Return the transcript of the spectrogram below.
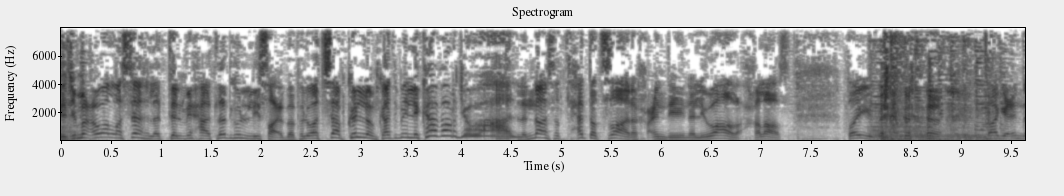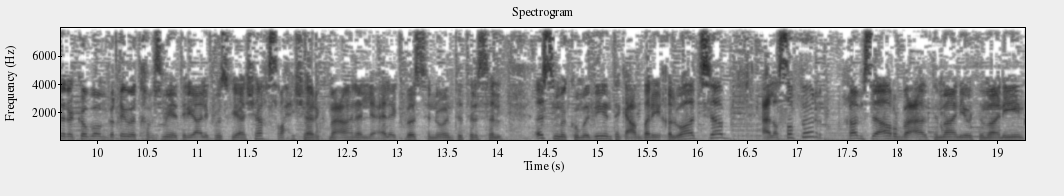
يا جماعة والله سهلة التلميحات. لا تقول لي صعبة في الواتساب كلهم كاتبين لي كفر جوال. الناس حتى تصارخ عندي هنا اللي واضح خلاص. طيب. باقي عندنا كوبون بقيمة 500 ريال يفوز فيها شخص راح يشارك معانا اللي عليك بس إنه أنت ترسل اسمك ومدينتك عن طريق الواتساب على صفر خمسة أربعة ثمانية وثمانين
